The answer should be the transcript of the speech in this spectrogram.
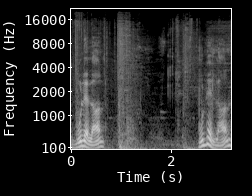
bu ne lan? Bu ne lan?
